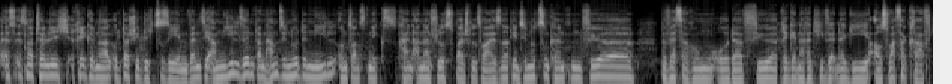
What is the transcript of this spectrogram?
Es ist natürlich regional unterschiedlich zu sehen. Wenn Sie am Nil sind, dann haben Sie nur den Nil und sonst nichts. Keinen anderen Fluss beispielsweise, den Sie nutzen könnten für Bewässerung oder für regenerative Energie aus Wasserkraft.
